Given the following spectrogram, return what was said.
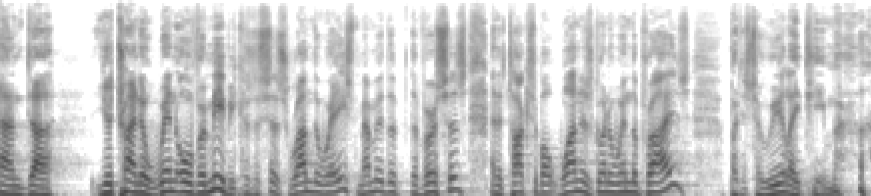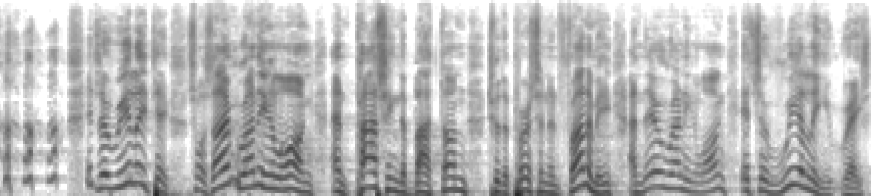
and uh, you're trying to win over me because it says run the race. Remember the, the verses? And it talks about one is going to win the prize, but it's a relay team. it's a relay team. So as I'm running along and passing the baton to the person in front of me, and they're running along, it's a relay race.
